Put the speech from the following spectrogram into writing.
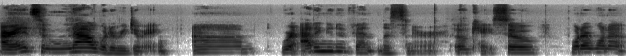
All right, so now what are we doing? Um, we're adding an event listener. Okay, so what I want to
